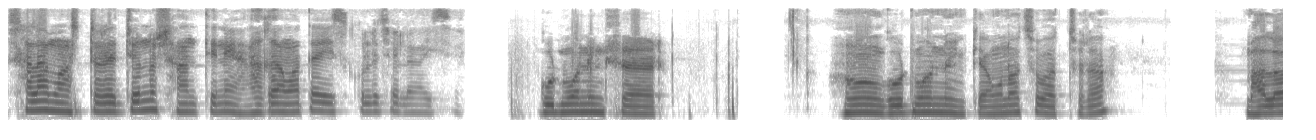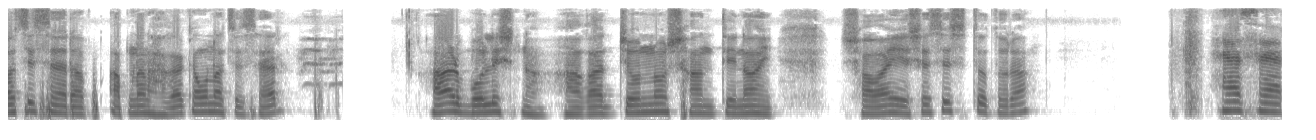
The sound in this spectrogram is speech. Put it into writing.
শালা মাস্টারের জন্য শান্তি নেই হাগা মাথায় স্কুলে চলে আইছে। Good morning sir. হুম গুড মর্নিং। কেমন আছো বাচ্চারা? ভালো আছি স্যার। আপ- আপনার হাগা কেমন আছে স্যার? আর বলিস না হাগার জন্য শান্তি নয় সবাই এসেছিস তো তোরা? হ্যাঁ স্যার।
